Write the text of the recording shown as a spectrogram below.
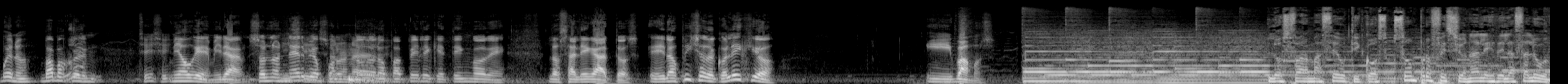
Bueno, vamos con... Sí, sí. Me ahogué, mirá, son los Sí, sí, nervios son por los todos nervios. los papeles que tengo de los alegatos. El auspicio del colegio y vamos. Los farmacéuticos son profesionales de la salud,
